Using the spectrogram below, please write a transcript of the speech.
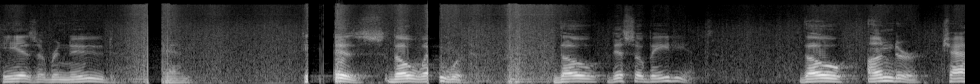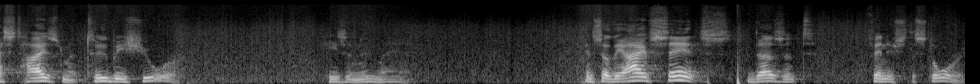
He is a renewed man. He is, though wayward, though disobedient, though under chastisement, to be sure, he's a new man. And so the eye of sense doesn't finish the story.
